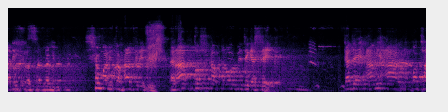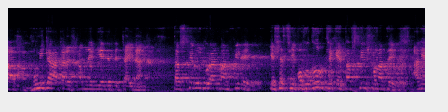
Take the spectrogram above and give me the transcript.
আলাইহি ওয়াসাল্লাম। সম্মানিত হাজিরিন রাত 10টা 15 বেজে গেছে। কাজে আমি আর কথা ভূমিকা আকারে সামনে নিয়ে যেতে চাই না। তাফসিরুল কোরআন মাহফিলে এসেছি বহুদূর থেকে তাফসির শোনাতে। আমি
